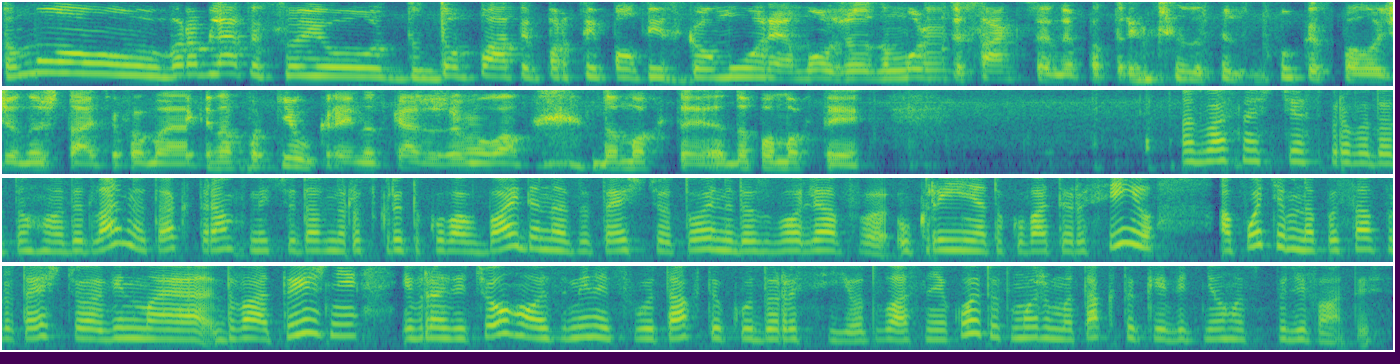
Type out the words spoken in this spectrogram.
Тому виробляти свою довбати порти Балтійського моря може можете санкції не потрібні з боку Сполучених Штатів Америки. Навпаки, Україна скаже, що ми вам допомогти. От, власне, ще з приводу того дедлайну, так Трамп нещодавно розкритикував Байдена за те, що той не дозволяв Україні атакувати Росію, а потім написав про те, що він має два тижні і в разі чого змінить свою тактику до Росії. От, власне, якої тут можемо тактики від нього сподіватися?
